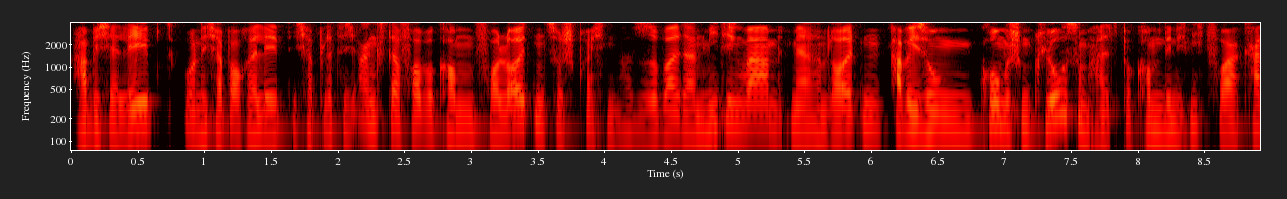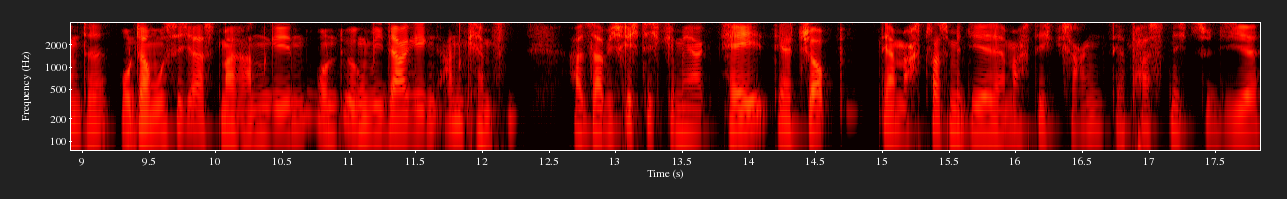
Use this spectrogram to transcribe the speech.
habe ich erlebt und ich habe auch erlebt, ich habe plötzlich Angst davor bekommen, vor Leuten zu sprechen. Also sobald da ein Meeting war mit mehreren Leuten, habe ich so einen komischen Kloß im Hals bekommen, den ich nicht vorher kannte und da musste ich erst mal rangehen und irgendwie dagegen ankämpfen. Also habe ich richtig gemerkt, hey, der Job, der macht was mit dir, der macht dich krank, der passt nicht zu dir,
